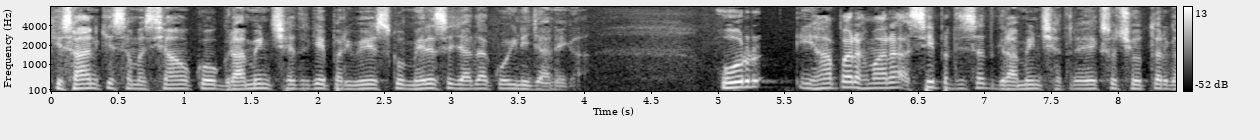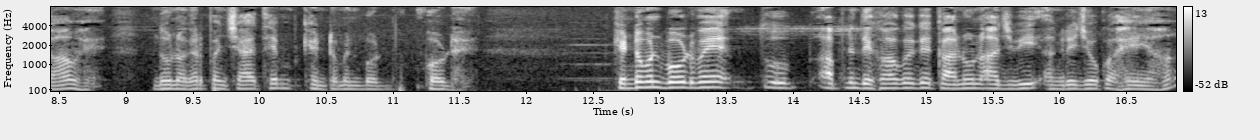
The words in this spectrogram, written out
किसान की समस्याओं को ग्रामीण क्षेत्र के परिवेश को मेरे से ज़्यादा कोई नहीं जानेगा। और यहाँ पर हमारा 80 प्रतिशत ग्रामीण क्षेत्र है एक सौ गाँव है दो नगर पंचायत है कैंटोनमेंट बोर्ड बोर्ड है। कैंटोनमेंट बोर्ड में तो आपने देखा होगा कि कानून आज भी अंग्रेज़ों का है यहाँ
